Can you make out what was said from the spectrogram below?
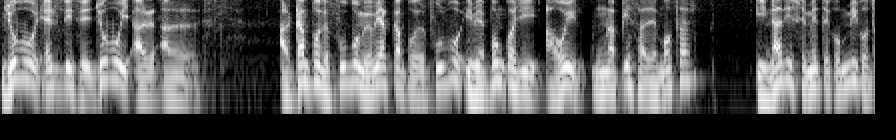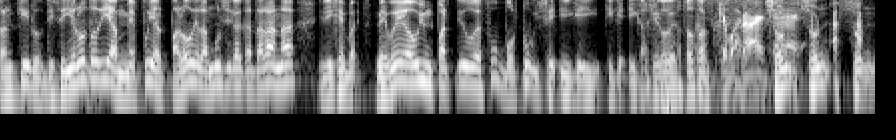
yo voy, él dice, yo voy al, al, al campo de fútbol, me voy al campo de fútbol y me pongo allí a oír una pieza de Mozart y nadie se mete conmigo, tranquilo. Dice, y el otro día me fui al Paló de la Música Catalana y dije, "Va, me voy a oír un partido de fútbol, tú, y, se- y, y- y- y casi lo destrozan. Es que bueno, es son, son, son,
